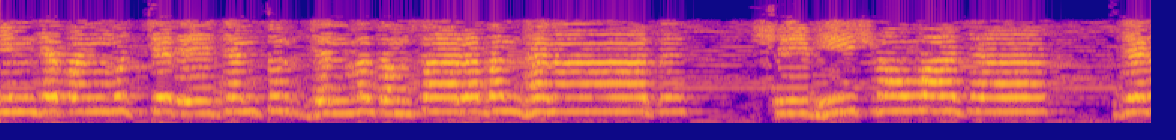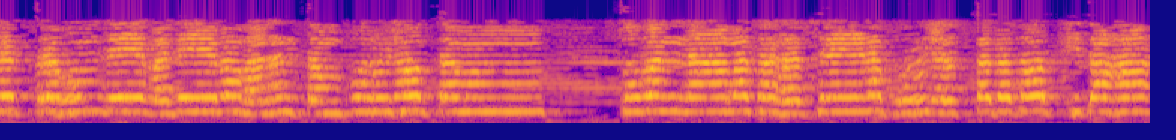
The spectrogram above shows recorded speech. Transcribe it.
किम् जपन्मुच्यते जन्तुर्जन्म संसारबन्धनात् श्रीभीष्म उवाच जगत्प्रभुम् देवदेवमनन्तम् पुरुषोत्तमम्। सुवन्नाम सहस्रेण पुरुषस्तततोत्थितः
